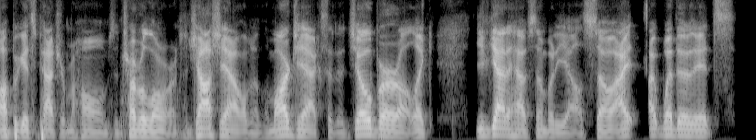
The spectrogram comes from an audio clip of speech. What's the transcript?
up against Patrick Mahomes and Trevor Lawrence and Josh Allen and Lamar Jackson and Joe Burrow. Like you've got to have somebody else. So I, I whether it's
